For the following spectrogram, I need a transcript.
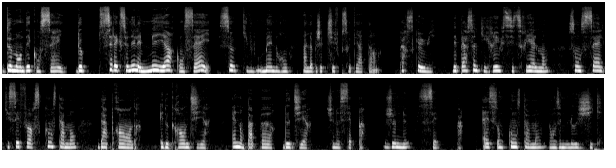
demander conseil, de sélectionner les meilleurs conseils, ceux qui vous mèneront à l'objectif que vous souhaitez atteindre. Parce que oui, les personnes qui réussissent réellement sont celles qui s'efforcent constamment d'apprendre et de grandir. Elles n'ont pas peur de dire je ne sais pas, je ne sais pas elles sont constamment dans une logique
